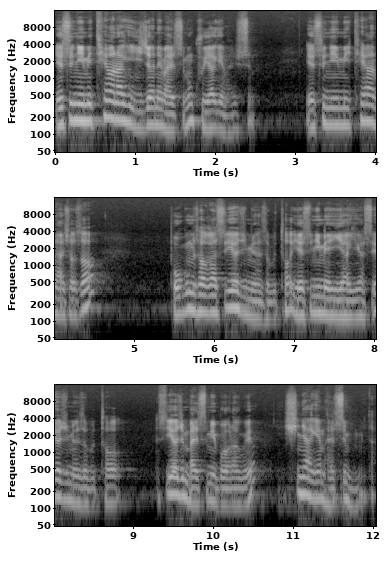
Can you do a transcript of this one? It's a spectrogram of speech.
예수님이 태어나기 이전의 말씀은 구약의 말씀. 예수님이 태어나셔서 복음서가 쓰여지면서부터 예수님의 이야기가 쓰여지면서부터 쓰여진 말씀이 뭐라고요? 신약의 말씀입니다.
